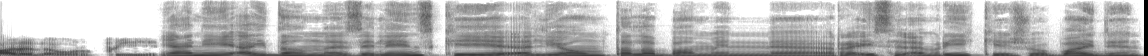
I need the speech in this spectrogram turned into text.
على الأوروبيين. يعني أيضا زيلينسكي اليوم طلب من الرئيس الأمريكي جو بايدن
